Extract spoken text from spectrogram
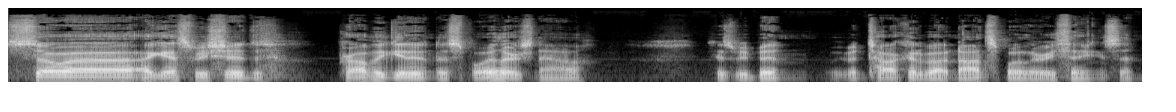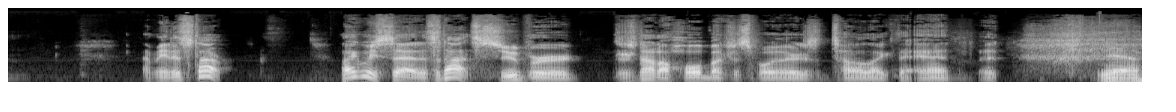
So, uh, I guess we should probably get into spoilers now because we've been we've been talking about non-spoilery things, and I mean, it's not like we said, it's not super. There's not a whole bunch of spoilers until like the end, but Yeah.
